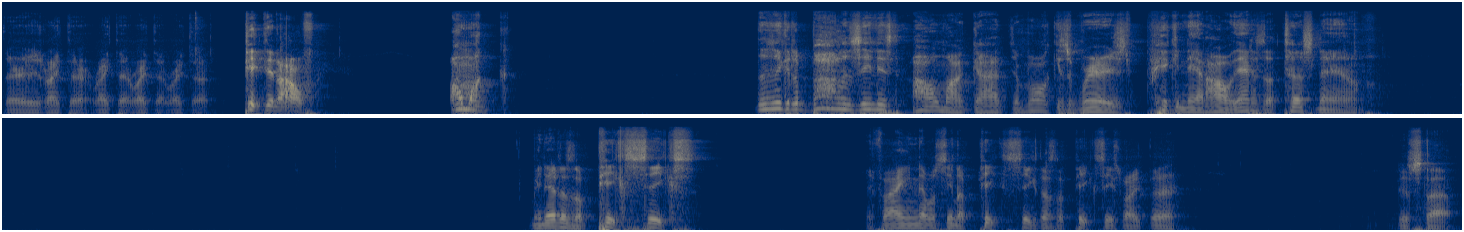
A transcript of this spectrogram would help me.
There it is, right there, right there, right there, right there. Picked it off. Oh my. The nigga, the ball is in his. Oh my God, DeMarcus Ware is picking that off. That is a touchdown. I mean, that is a pick six. If I ain't never seen a pick six, that's a pick six right there. Good stop.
